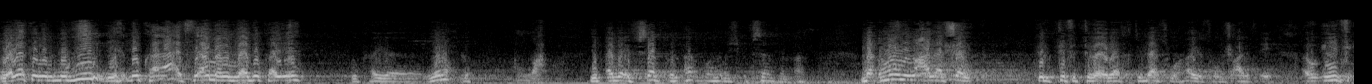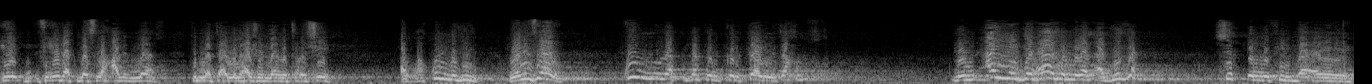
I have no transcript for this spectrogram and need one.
ولكن المغير يخليك قاعد في أمل الله هي إيه؟ دوك يروح له. الله. يبقى ده إفساد في الأرض ولا مش إفساد في الأرض؟ مأمون على شيء. تلتفت تلاقي اختلاس وهيص ومش عارف إيه. أو إيه في, إيه؟ في إيدك مصلحة للناس. ما تعملهاش إلا بترشيه الله كل دي. ولذلك كل نكبة في الكون تحدث من أي جهاز من الأجهزة؟ ثق إن فيه بقى إيه؟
